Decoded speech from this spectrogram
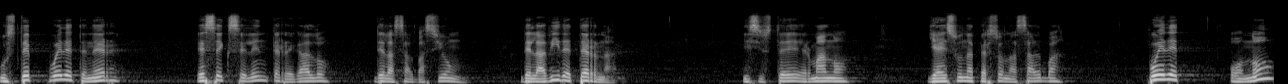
usted puede tener ese excelente regalo de la salvación, de la vida eterna. Y si usted, hermano, ya es una persona salva, puede o no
